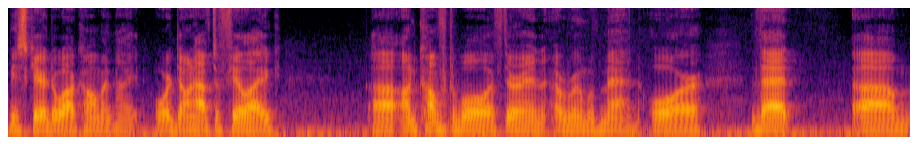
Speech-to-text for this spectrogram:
be scared to walk home at night or don't have to feel like uh, uncomfortable if they're in a room of men or that um,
